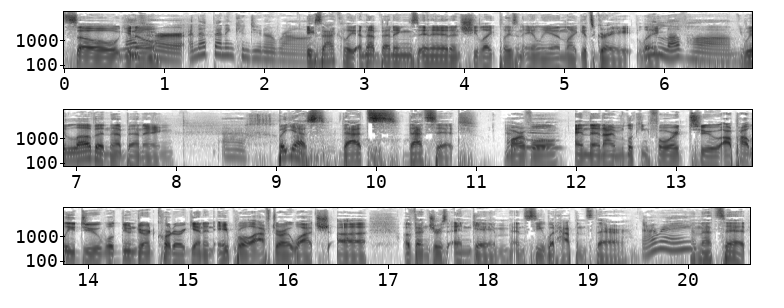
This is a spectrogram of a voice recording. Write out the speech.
so you know her. Annette Bening can do no wrong. exactly annette bening's in it and she like plays an alien like it's great like we love her. we love annette bening Ugh. but yes that's that's it Marvel, and then I'm looking forward to. I'll probably do. We'll do Nerd Quarter again in April after I watch uh, Avengers Endgame and see what happens there. All right. And that's it.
